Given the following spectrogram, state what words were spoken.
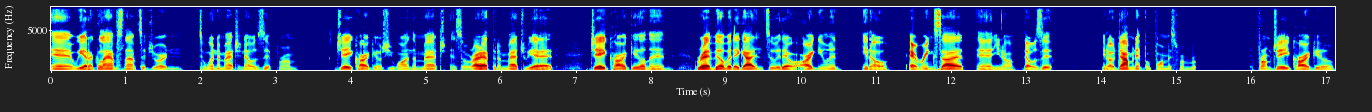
And we had a glam slam to Jordyn to win the match, and that was it from Jade Cargill. She won the match, and so right after the match, we had Jade Cargill and Red Velvet. They got into it. They were arguing, you know, at ringside, and you know that was it. You know, dominant performance from from Jade Cargill.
